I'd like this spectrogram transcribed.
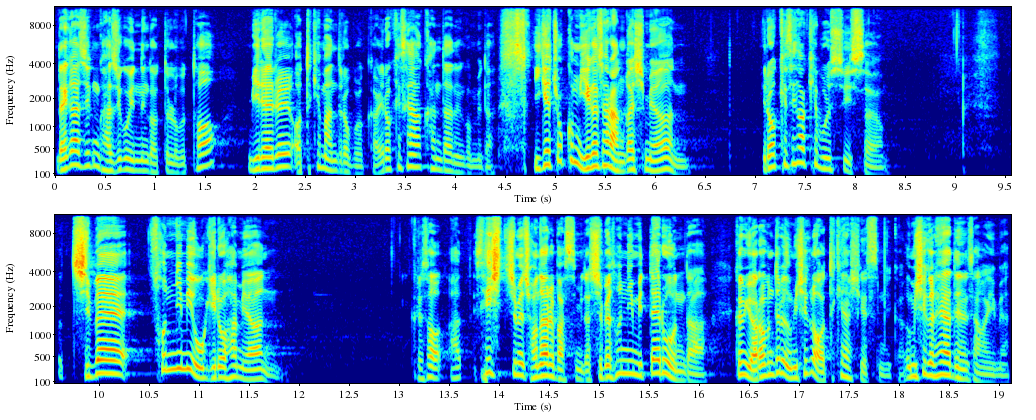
내가 지금 가지고 있는 것들로부터 미래를 어떻게 만들어 볼까 이렇게 생각한다는 겁니다. 이게 조금 이해가 잘 안 가시면 이렇게 생각해 볼 수 있어요. 집에 손님이 오기로 하면 그래서 3시쯤에 전화를 받습니다. 집에 손님이 때로 온다. 그럼 여러분들은 음식을 어떻게 하시겠습니까? 음식을 해야 되는 상황이면.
